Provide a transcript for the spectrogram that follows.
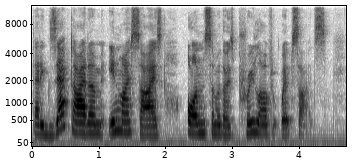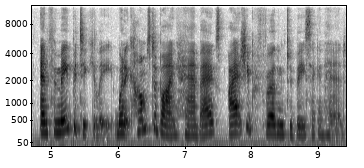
that exact item in my size on some of those pre-loved websites. And for me particularly, when it comes to buying handbags, I actually prefer them to be secondhand.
